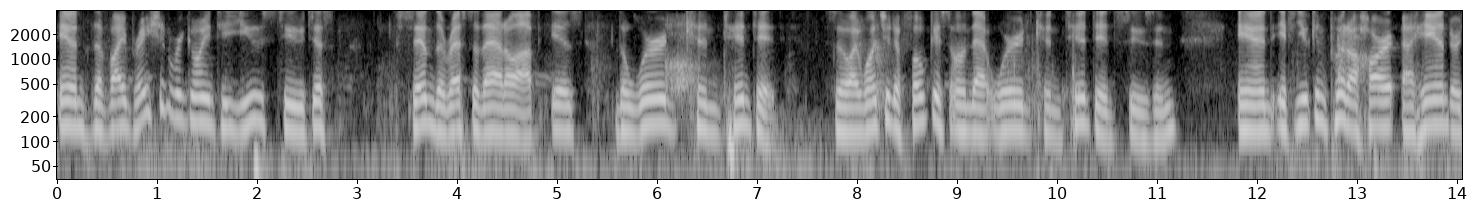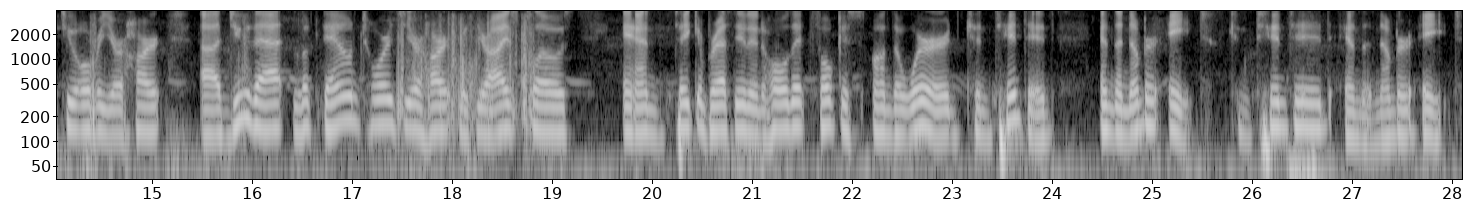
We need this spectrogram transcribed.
and the vibration we're going to use to just send the rest of that off is the word contented. So I want you to focus on that word contented, Susan. And if you can put a heart, a hand or two over your heart, uh, do that. Look down towards your heart with your eyes closed, and take a breath in and hold it. Focus on the word contented and the number eight. Contented and the number eight.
